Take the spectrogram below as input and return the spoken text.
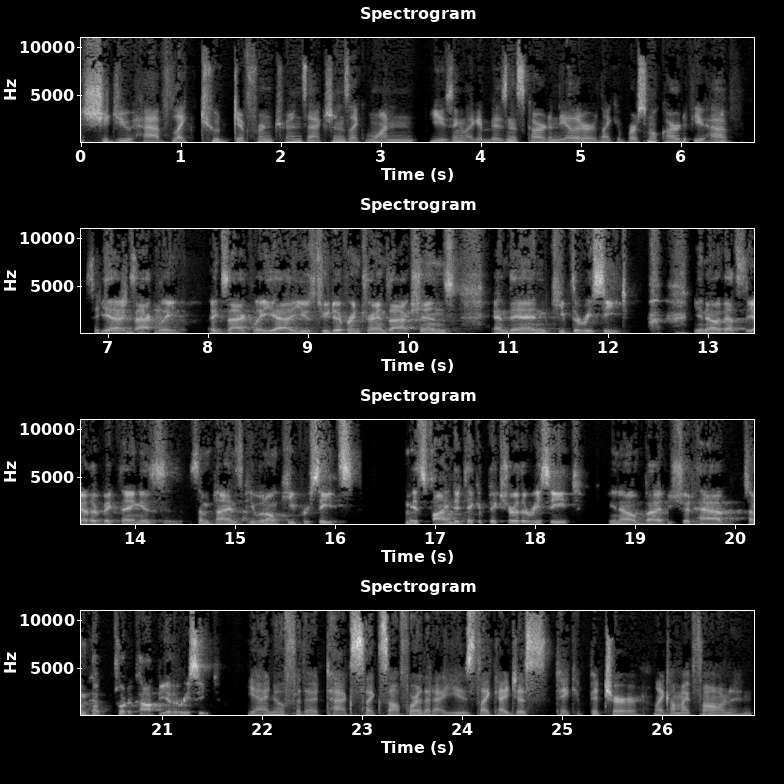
should you have like two different transactions, like one using like a business card and the other like a personal card if you have situations. Yeah, exactly. Like exactly. Yeah. Use two different transactions and then keep the receipt. you know, that's the other big thing is sometimes people don't keep receipts. It's fine to take a picture of the receipt, you know, but you should have some sort of copy of the receipt. Yeah, I know for the tax like software that I use, like I just take a picture like on my phone and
